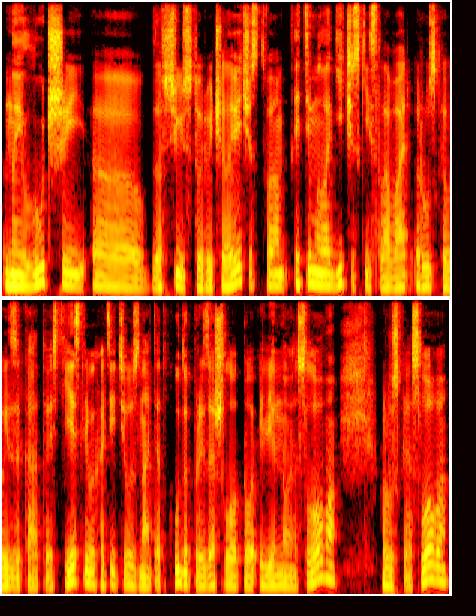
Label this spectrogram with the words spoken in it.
наилучший э, за всю историю человечества этимологический словарь русского языка. То есть, если вы хотите узнать, откуда произошло то или иное слово, русское слово,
